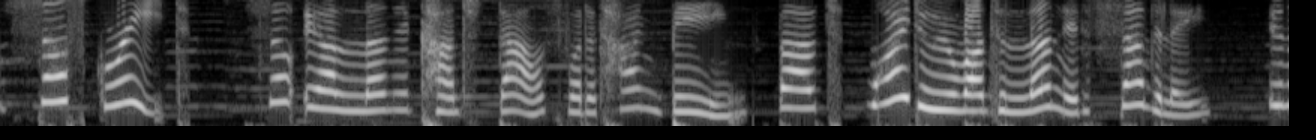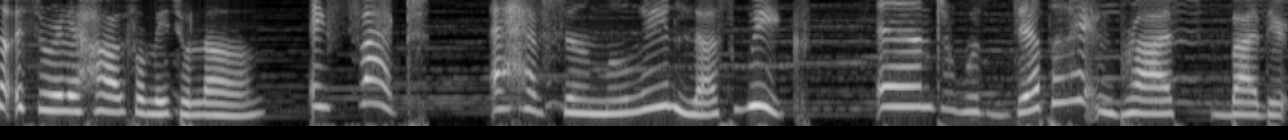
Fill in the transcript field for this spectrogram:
Sounds great. So you are learning count dance for the time being. But why do you want to learn it suddenly? You know it's really hard for me to learn. In fact, I have seen a movie last week and was deeply impressed by their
